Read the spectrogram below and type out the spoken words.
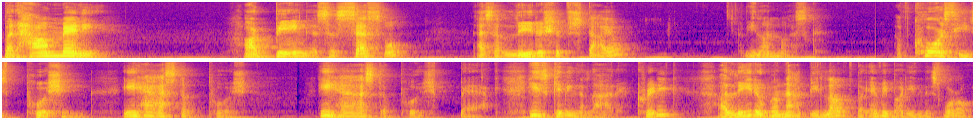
But how many are being as successful as a leadership style of Elon Musk? Of course he's pushing. He has to push. He has to push back. He's getting a lot of critic. A leader will not be loved by everybody in this world.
